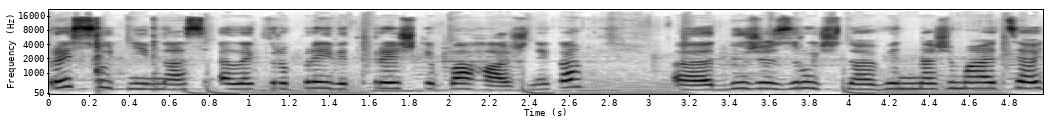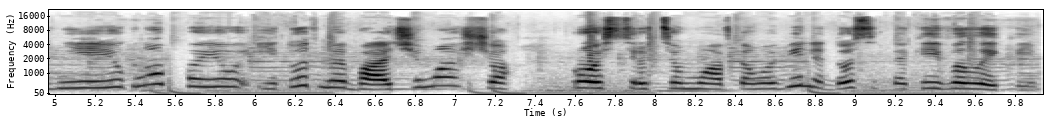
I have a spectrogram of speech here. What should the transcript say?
Присутній в нас електропривід кришки багажника. Е, Дуже зручно він нажимається однією кнопкою, і тут ми бачимо, що простір в цьому автомобілі досить такий великий.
